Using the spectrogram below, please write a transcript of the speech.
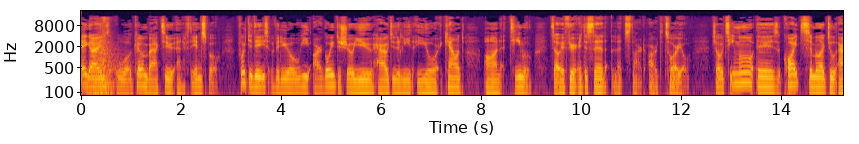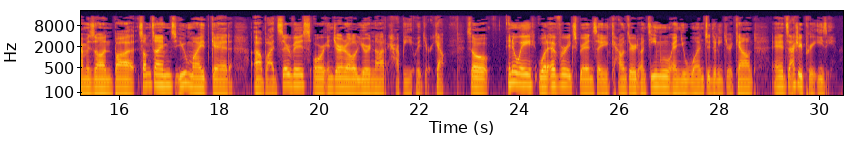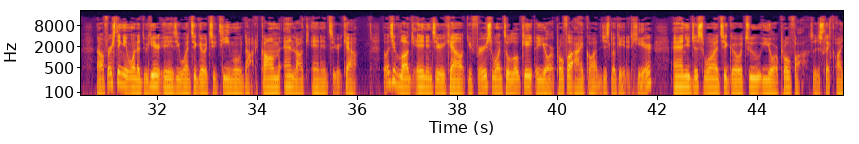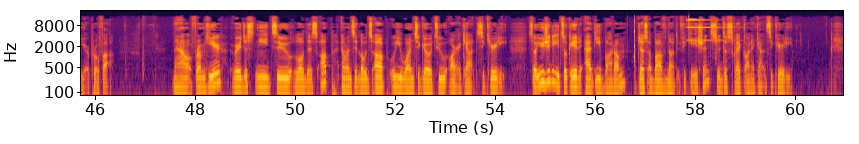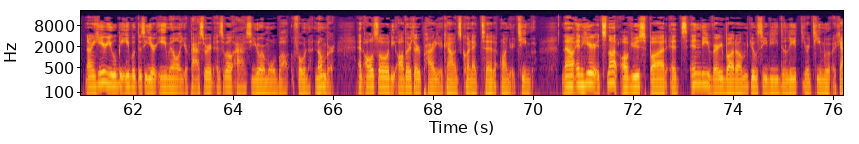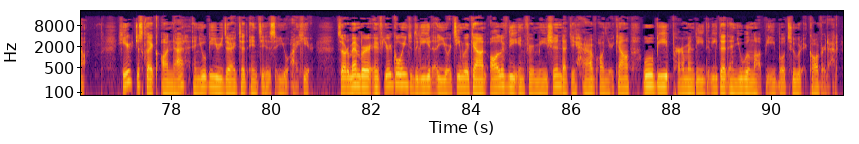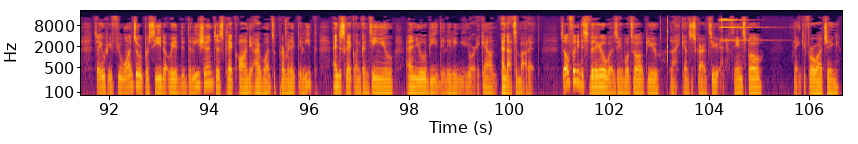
Hey guys, welcome back to NFT Inspo. For today's video, we are going to show you how to delete your account on Temu. So if you're interested, let's start our tutorial. So Temu is quite similar to Amazon, but sometimes you might get a bad service or in general, you're not happy with your account. So in a way, whatever experience that you encountered on Temu and you want to delete your account, it's actually pretty easy. Now, first thing you want to do here is you want to go to temu.com and log in into your account. Now, once you've logged in into your account, you first want to locate your profile icon, just located here, and you just want to go to your profile. So just click on your profile. Now from here, we just need to load this up and once it loads up, we want to go to our account security. So usually it's located at the bottom, just above notifications. So just click on account security. Now here you'll be able to see your email, your password, as well as your mobile phone number, and also the other third-party accounts connected on your Temu. Now in here, it's not obvious, but it's in the very bottom, you'll see the delete your Temu account. Here, just click on that and you'll be redirected into this UI here. So remember, if you're going to delete your Temu account, all of the information that you have on your account will be permanently deleted and you will not be able to recover that. So if you want to proceed with the deletion, just click on the I want to permanently delete and just click on continue and you'll be deleting your account. And that's about it. So hopefully this video was able to help you. Like and subscribe to NFT Inspo. Thank you for watching.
